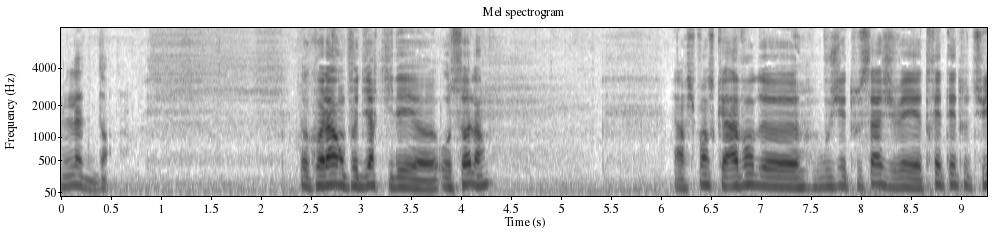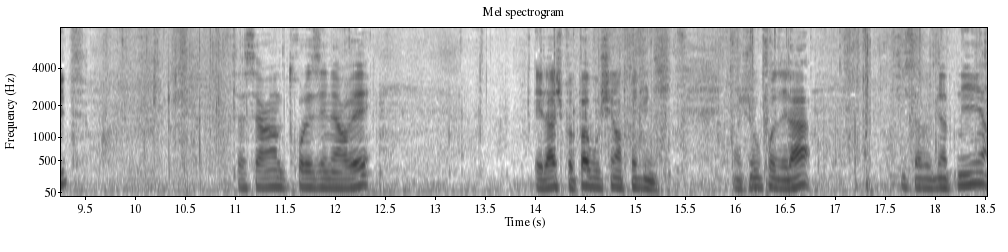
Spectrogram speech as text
là-dedans. Donc voilà, on peut dire qu'il est euh, au sol. hein. Alors je pense qu'avant de bouger tout ça, je vais traiter tout de suite. Ça sert à rien de trop les énerver. Et là, je peux pas boucher l'entrée du nid. Je vais vous poser là, si ça veut bien tenir.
